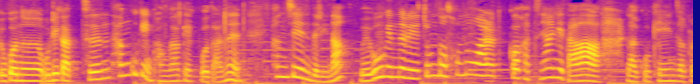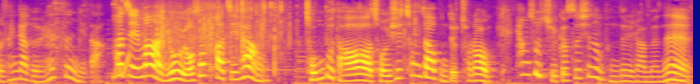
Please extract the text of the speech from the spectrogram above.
이거는 우리 같은 한국인 관광객보다는 현지인들이나 외국인들이 좀 더 선호할 것 같은 향이다 라고 개인적으로 생각을 했습니다. 하지만 이 여섯 가지 향 전부 다 저희 시청자분들처럼 향수 즐겨 쓰시는 분들이라면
